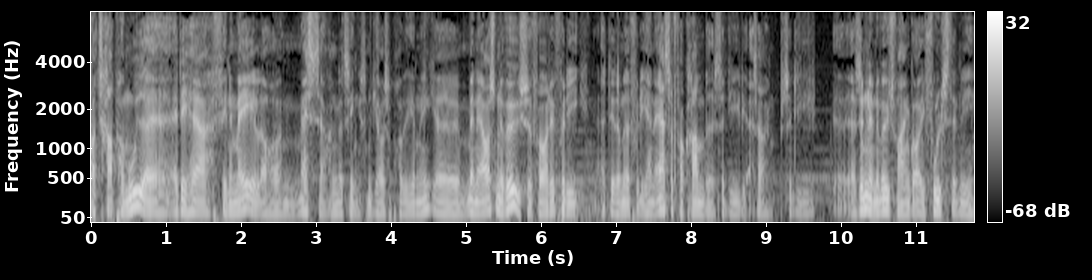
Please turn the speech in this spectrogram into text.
at trappe ham ud af, af det her fenomenal og masser af andre ting, som de også har prøvet hjemme, ikke? Øh, men er også nervøse for det, fordi at det der med, fordi han er så forkrampet, så de, altså, så de øh, er simpelthen nervøse for, at han går i fuldstændig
